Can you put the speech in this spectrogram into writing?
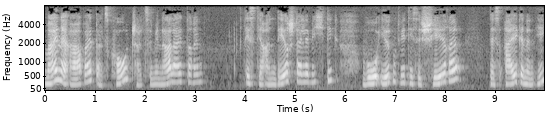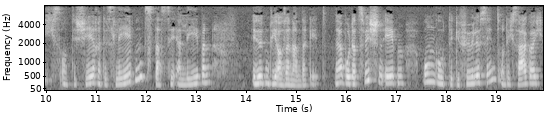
meine Arbeit als Coach, als Seminarleiterin ist ja an der Stelle wichtig, wo irgendwie diese Schere des eigenen Ichs und die Schere des Lebens, das sie erleben, irgendwie auseinandergeht. Ja, wo dazwischen eben ungute Gefühle sind und ich sage euch,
